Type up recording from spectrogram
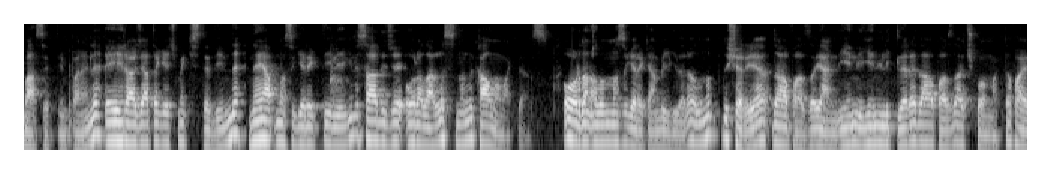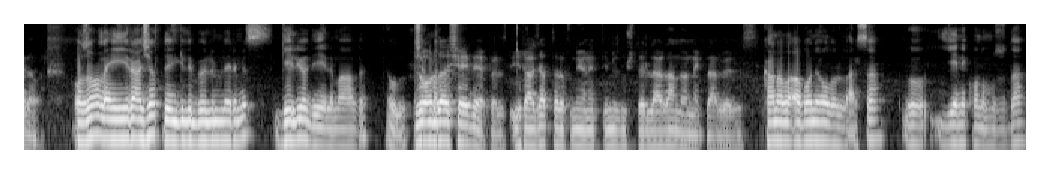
Bahsettiğim panele. E-ihracata geçmek istediğinde ne yapması gerektiğiyle ilgili sadece oralarla sınırlı kalmamak lazım. Oradan alınması gereken bilgiler alınıp dışarıya daha fazla yani yeni yeniliklere daha fazla açık olmakta fayda var. O zaman e-ihracatla ilgili bölümlerimiz geliyor diyelim abi. Olur. Biz orada şey de yaparız. İhracat tarafını yönettiğimiz müşterilerden de örnekler veririz. Kanala abone olurlarsa bu yeni konumuzu da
